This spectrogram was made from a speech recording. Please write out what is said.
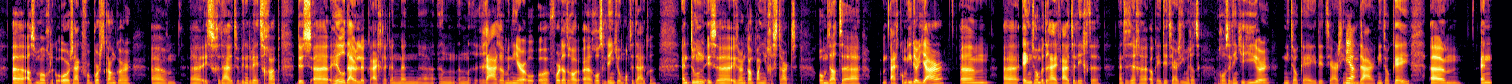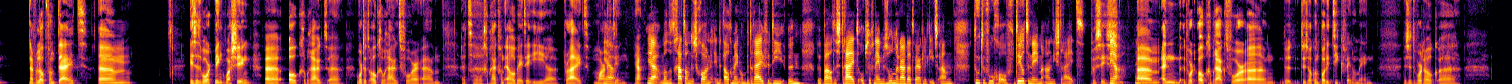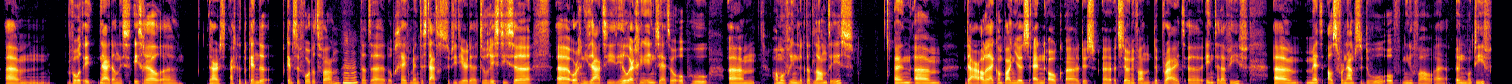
als mogelijke oorzaak voor borstkanker ehm, eh, is geduid binnen de wetenschap. Dus eh, heel duidelijk eigenlijk een, een, eh, een, een rare manier voor dat ro- roze lintje om op te duiken. En toen is, is er een campagne gestart omdat eigenlijk om ieder jaar eh, één zo'n bedrijf uit te lichten en te zeggen: oké, dit jaar zien we dat roze lintje hier niet oké, dit jaar zien we Ja. hem daar niet oké. Ehm, en na verloop van tijd is het woord pinkwashing eh, ook gebruikt, eh, wordt het ook gebruikt voor ehm, het eh, gebruik van LBTI pride marketing. Ja. Ja, want het gaat dan dus gewoon in het algemeen om bedrijven die een bepaalde strijd op zich nemen zonder daar daadwerkelijk iets aan toe te voegen of deel te nemen aan die strijd. precies. Ja, ja. Ehm, en het wordt ook gebruikt voor, ehm, de, het is ook een politiek fenomeen. Dus het wordt ook, bijvoorbeeld, nou ja, dan is Israël, daar is eigenlijk het bekende, bekendste voorbeeld van. Mhm. Dat eh, op een gegeven moment de staatsgesubsidieerde toeristische eh, organisatie heel erg ging inzetten op hoe ehm, homovriendelijk dat land is. En ehm, daar allerlei campagnes en ook eh, dus het steunen van de Pride in Tel Aviv. ehm, met als voornaamste doel, of in ieder geval een motief,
